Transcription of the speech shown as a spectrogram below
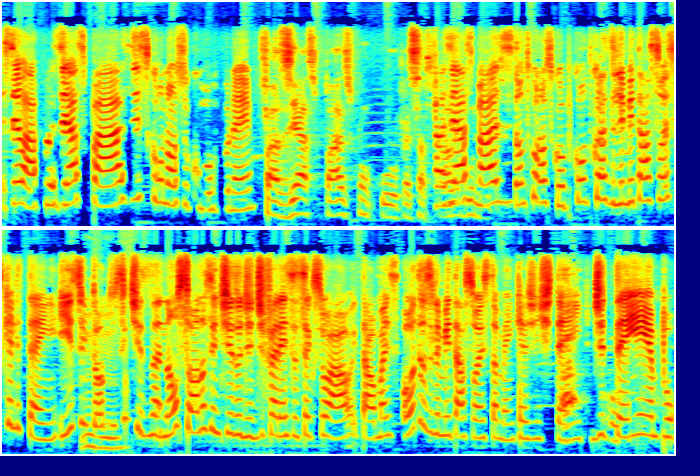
sei lá, fazer as pazes com o nosso corpo, né? Fazer as pazes com o corpo, essa fala Fazer é as bonita. pazes tanto com o nosso corpo quanto com as limitações que ele tem. E Isso em Uhum. todos os sentidos, né? Não só no sentido de diferença sexual e tal, mas outras limitações também que a gente tem, Ah, de o- tempo,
